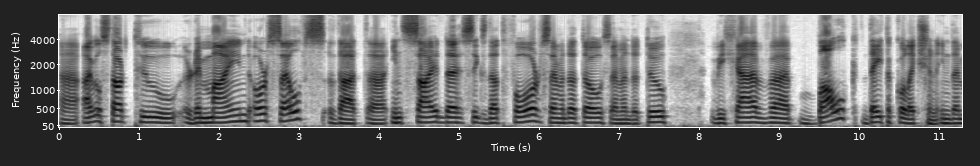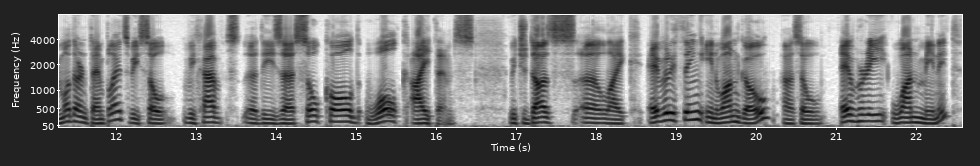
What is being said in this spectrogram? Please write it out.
Uh, I will start to remind ourselves that uh, inside the 6.4, 7.0, 7.2, we have uh, bulk data collection. In the modern templates we so we have uh, these uh, so-called walk items which does uh, like everything in one go. Uh, so every one minute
